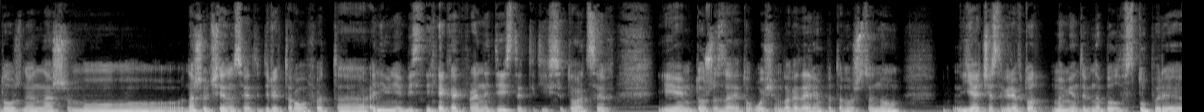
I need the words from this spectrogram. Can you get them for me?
должное нашему, нашим членам совета директоров. Это они мне объяснили, как правильно действовать в таких ситуациях. И я им тоже за это очень благодарен, потому что, ну, я, честно говоря, в тот момент именно был в ступоре.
